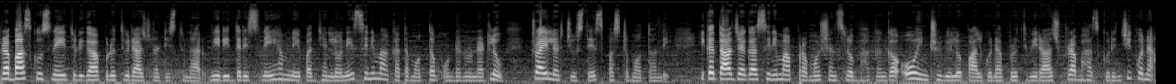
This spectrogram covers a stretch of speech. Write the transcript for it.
ప్రభాస్కు స్నేహితుడిగా పృథ్వీరాజ్ నటిస్తున్నారు. వీరిద్దరి స్నేహం నేపథ్యంలోనే సినిమా కథ మొత్తం ఉండనున్నట్లు ట్రైలర్ చూస్తే స్పష్టమవుతోంది. ఇక తాజాగా సినిమా ప్రమోషన్స్లో భాగంగా ఓ ఇంటర్వ్యూలో పాల్గొన్న పృథ్వీరాజ్ ప్రభాస్ గురించి కొన్ని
